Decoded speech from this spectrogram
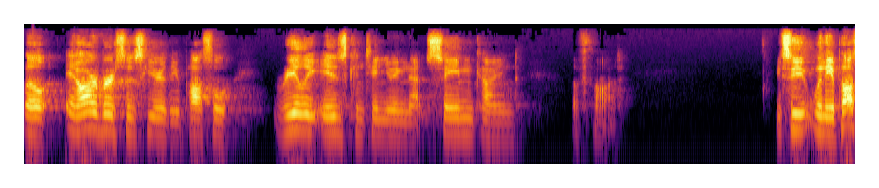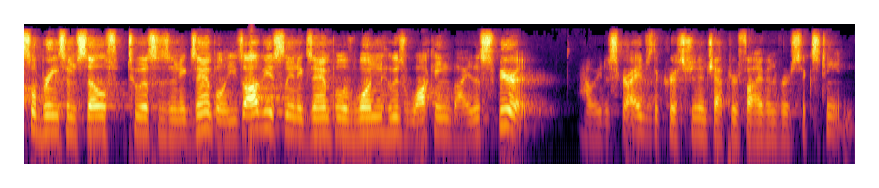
Well, in our verses here, the apostle really is continuing that same kind of thought. You see, when the apostle brings himself to us as an example, he's obviously an example of one who is walking by the Spirit, how he describes the Christian in chapter 5 and verse 16.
